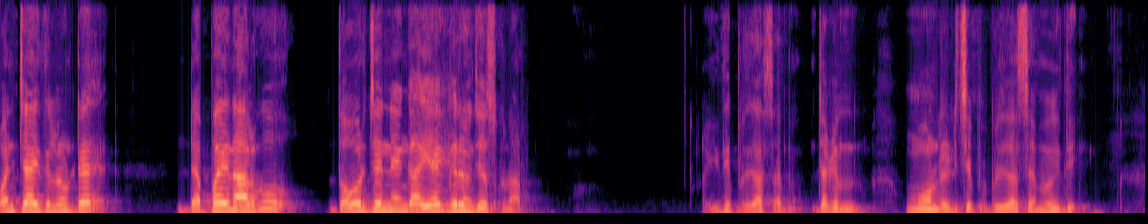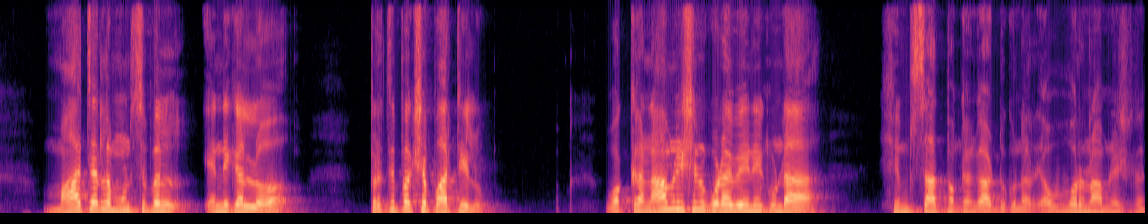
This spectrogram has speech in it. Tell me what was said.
పంచాయతీలు ఉంటే డెబ్భై నాలుగు దౌర్జన్యంగా ఏకగ్రీవం చేసుకున్నారు. ఇది ప్రజాస్వామ్యం. జగన్ మోహన్ రెడ్డి చెప్పే ప్రజాస్వామ్యం ఇది. మాచర్ల మున్సిపల్ ఎన్నికల్లో ప్రతిపక్ష పార్టీలు ఒక్క నామినేషన్ కూడా వేయనీయకుండా హింసాత్మకంగా అడ్డుకున్నారు. ఎవ్వరు నామినేషన్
